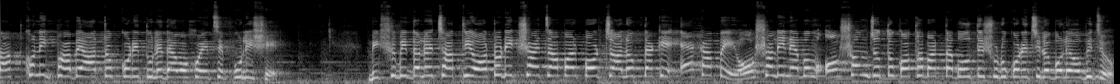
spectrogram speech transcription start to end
তাৎক্ষণিকভাবে আটক করে তুলে দেওয়া হয়েছে পুলিশে। বিশ্ববিদ্যালয়ের ছাত্রী অটোরিকশায় চাপার পর চালক তাকে একা পেয়ে অশালীন এবং অসংযত কথাবার্তা বলতে শুরু করেছিল বলে অভিযোগ।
